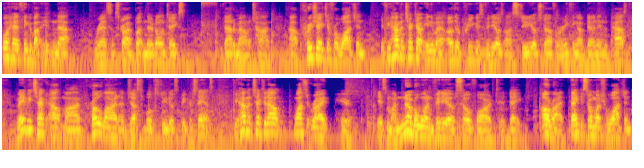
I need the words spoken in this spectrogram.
Go ahead, think about hitting that red subscribe button there. It only takes that amount of time. I appreciate you for watching. If you haven't checked out any of my other previous videos on studio stuff or anything I've done in the past, maybe check out my Proline adjustable studio speaker stands. If you haven't checked it out, watch it right here. It's my number one video so far to date. All right, thank you so much for watching.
